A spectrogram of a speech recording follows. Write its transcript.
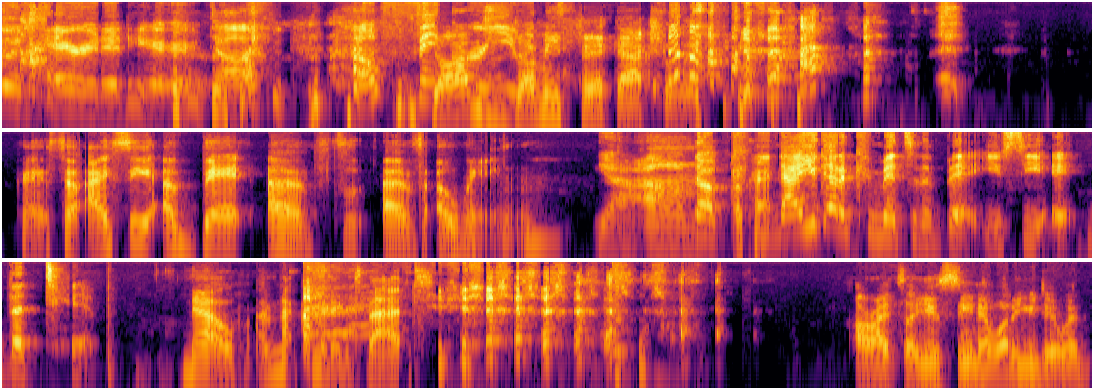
you inherited here, Don? How fit are John's you? dummy thick, actually. Okay, so I see a bit of of a wing. Yeah. Um. No, Okay. Now you got to commit to the bit. You see it, the tip. No, I'm not committing to that. All right, so you've seen it. What are you doing?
